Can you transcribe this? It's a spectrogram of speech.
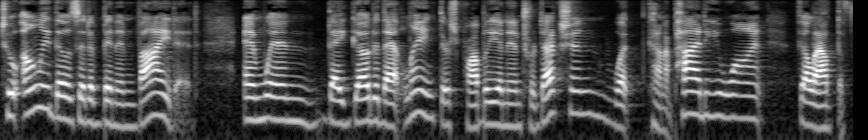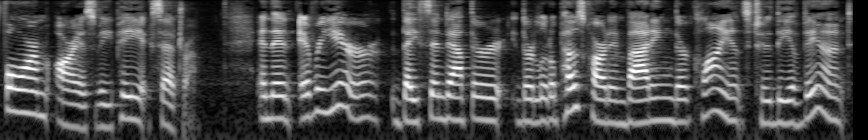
to only those that have been invited. And when they go to that link, there's probably an introduction what kind of pie do you want? Fill out the form, RSVP, etc. And then every year they send out their, their little postcard inviting their clients to the event.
